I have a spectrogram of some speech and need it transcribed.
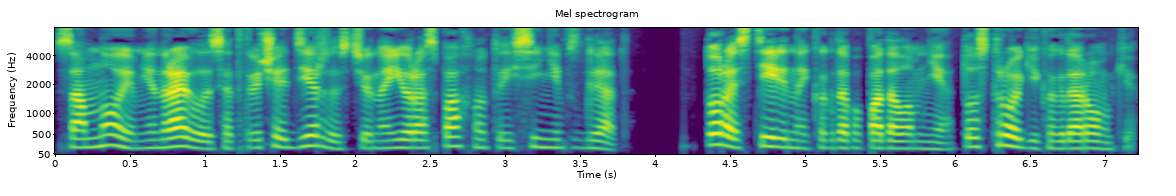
Со мной, и мне нравилось отвечать дерзостью на ее распахнутый синий взгляд. То растерянный, когда попадала мне, то строгий, когда Ромке.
